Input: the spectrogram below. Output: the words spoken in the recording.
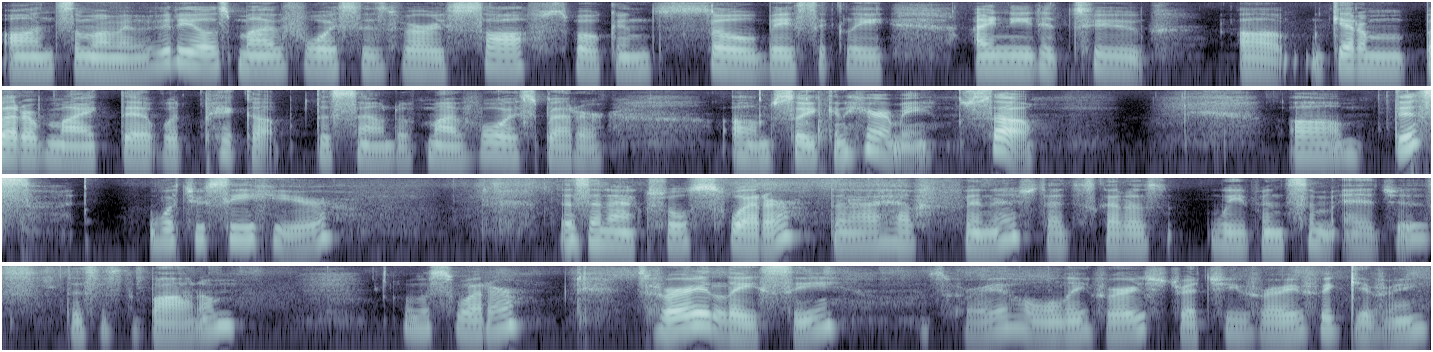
on some of my videos, my voice is very soft spoken. So basically, I needed to uh, get a better mic that would pick up the sound of my voice better um, so you can hear me. So, um, this, what you see here, is an actual sweater that I have finished. I just got to weave in some edges. This is the bottom of the sweater. It's very lacy. It's very holy, very stretchy, very forgiving.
